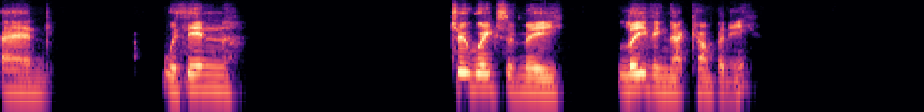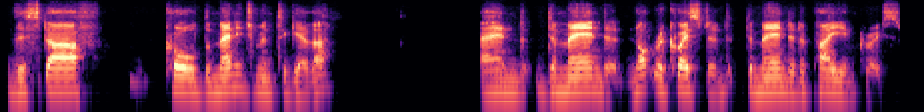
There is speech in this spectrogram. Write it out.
And within two weeks of me leaving that company, the staff called the management together and demanded, not requested, demanded a pay increase.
